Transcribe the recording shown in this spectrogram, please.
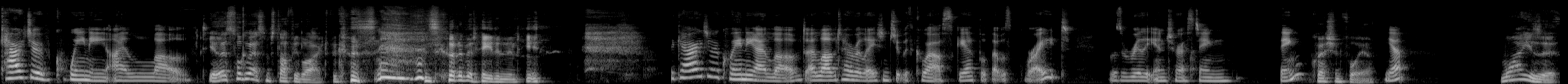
character of Queenie I loved. Yeah, let's talk about some stuff you liked because it's got a bit heated in here. The character of Queenie I loved. I loved her relationship with Kowalski. I thought that was great. It was a really interesting thing. Question for you. Yep. Why is it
